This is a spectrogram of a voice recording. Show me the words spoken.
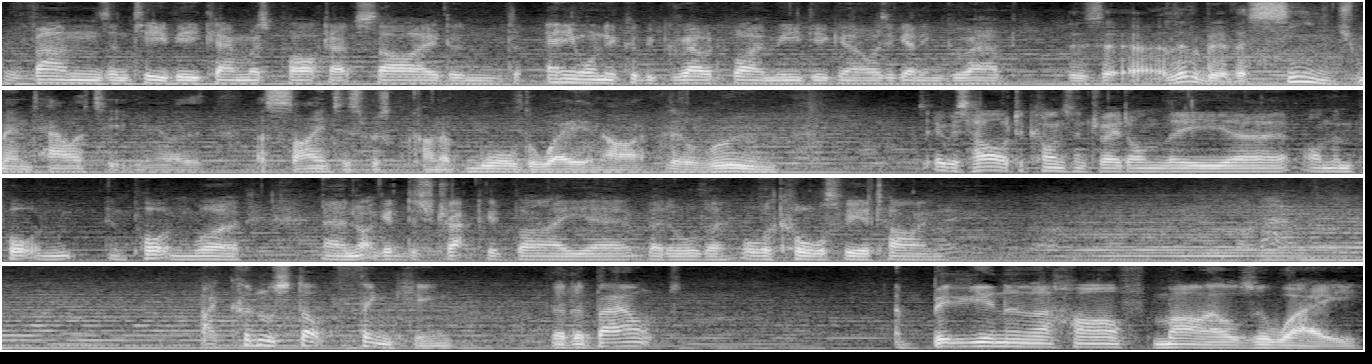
vans and TV cameras parked outside, and anyone who could be grabbed by a media guy was getting grabbed. There's a, a little bit of a siege mentality. You know, a scientist was kind of walled away in our little room. It was hard to concentrate on the uh, on the important important work and not get distracted by uh, by all the all the calls for your time. I couldn't stop thinking that about a billion and a half miles away,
